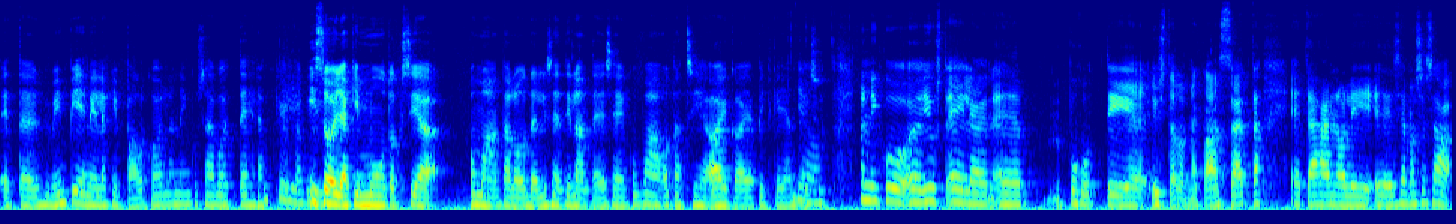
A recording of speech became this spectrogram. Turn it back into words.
että hyvin pienilläkin palkoilla niin kuin sä voit tehdä Kyllä, kyllä. isojakin muutoksia omaan taloudelliseen tilanteeseen, kun vaan otat siihen aikaa ja Joo. pitkäjänteisyyttä. No niin kuin just eilen puhuttiin ystävämme kanssa, että, että hän oli semmoisessa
